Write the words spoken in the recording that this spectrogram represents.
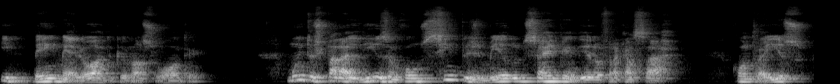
e bem melhor do que o nosso ontem. Muitos paralisam com o simples medo de se arrepender ou fracassar. Contra isso,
